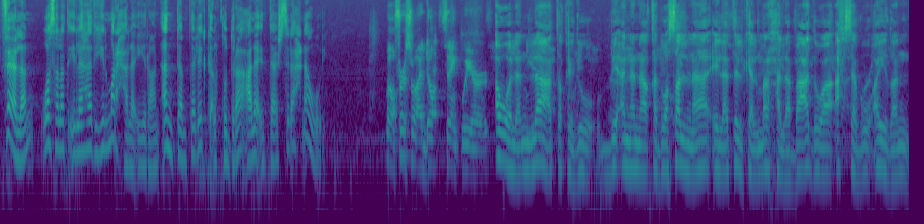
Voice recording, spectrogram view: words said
فعلا وصلت إلى هذه المرحلة إيران؟ أن تمتلك القدرة على إنتاج سلاح نووي. اولا لا أعتقد بأننا قد وصلنا إلى تلك المرحلة بعد وأحسب أيضا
